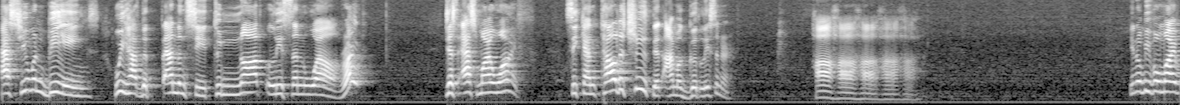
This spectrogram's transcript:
As human beings, we have the tendency to not listen well, right? Just ask my wife. She can tell the truth that I'm a good listener. Ha ha ha ha ha. You know, before my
